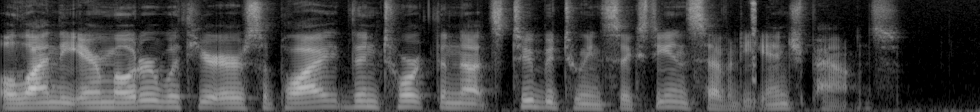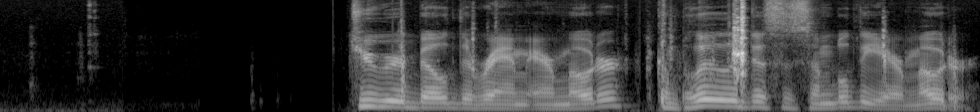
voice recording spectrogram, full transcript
Align the air motor with your air supply, then torque the nuts to between 60 and 70 inch-pounds. To rebuild the RAM air motor, completely disassemble the air motor.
